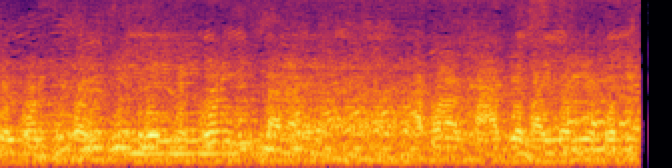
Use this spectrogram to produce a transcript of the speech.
ଯେକୌଣସି ପରିସ୍ଥିତିରେ ଯେକୌଣସି ସ୍ଥାନରେ ଆପଣ ସାହାଯ୍ୟ ପାଇପାରିବେ ବୋଲି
